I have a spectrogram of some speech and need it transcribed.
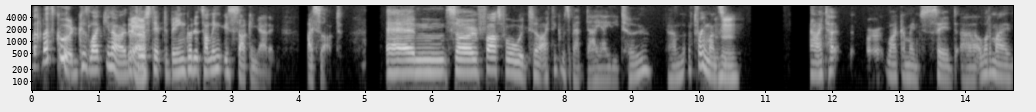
but that's good because, like you know, the Yeah. first step to being good at something is sucking at it. I sucked, and so fast forward to I think it was about day eighty-two, um, three months in, Mhm. and I ta- uh, like I mean said, uh, a lot of my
